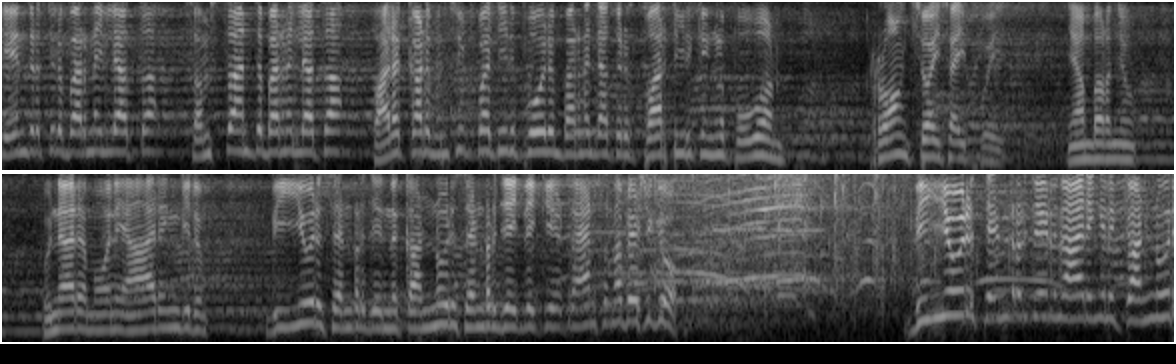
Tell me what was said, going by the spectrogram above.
കേന്ദ്രത്തിൽ ഭരണമില്ലാത്ത സംസ്ഥാനത്ത് ഭരണമില്ലാത്ത പാലക്കാട് മുനിസിപ്പാലിറ്റിയിൽ പോലും ഭരണമില്ലാത്ത ഒരു പാർട്ടിയിലേക്ക് നിങ്ങൾ പോവുകയാണ്. റോങ് ചോയ്സ് ആയി പോയി ഞാൻ പറഞ്ഞു പുന്നാര മോനെ ആരെങ്കിലും വിയ്യൂർ സെൻട്രൽ ജയിലിൽ നിന്ന് കണ്ണൂർ സെൻട്രൽ ജയിലിലേക്ക് ട്രാൻസ്ഫർ അപേക്ഷിക്കുമോ വിയ്യൂർ സെൻട്രൽ ജയിലിൽ നിന്ന് ആരെങ്കിലും കണ്ണൂർ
